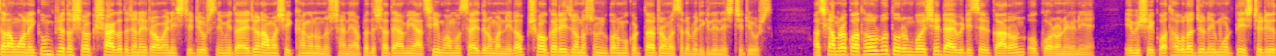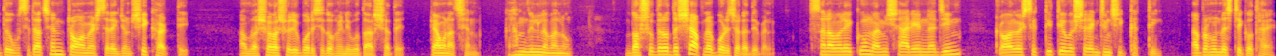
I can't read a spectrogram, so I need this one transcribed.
সালামু আলাইকুম। প্রিয় দর্শক স্বাগত জানাই ট্রমা ইনস্টিটিউট সীমিত আয়োজন আমার শিক্ষাঙ্গন অনুষ্ঠানে। আপনাদের সাথে আমি আছি মোহাম্মদ সাইদুর রহমান নীরব সহকারী জনশ্রমিক কর্মকর্তা ট্রমা সেন্টার মেডিকেল ইনস্টিটিউটস আজকে আমরা কথা বলব তরুণ বয়সে ডায়াবেটিসের কারণ ও করণীয় নিয়ে। এ বিষয়ে কথা বলার জন্য এই মুহূর্তে স্টুডিওতে উপস্থিত আছেন ট্রমা ম্যাটসের একজন শিক্ষার্থী। আমরা সরাসরি পরিচিত হয়ে নিব তার সাথে। কেমন আছেন? আলহামদুলিল্লাহ ভালো। দর্শকদের উদ্দেশ্যে আপনার পরিচয়টা দেবেন। সালাম আলাইকুম আমি শাহরিয়ার নাজিম ট্রমার্সের তৃতীয় বর্ষের একজন শিক্ষার্থী। আপনার হোম কোথায়?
